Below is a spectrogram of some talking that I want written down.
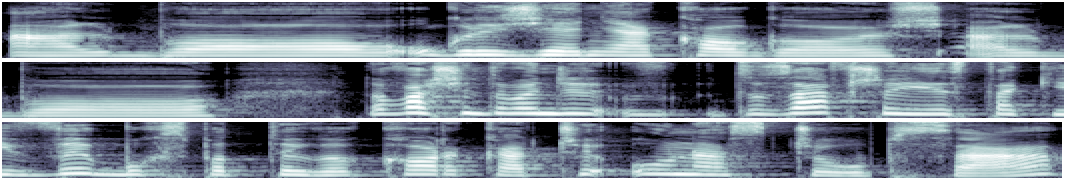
albo ugryzienia kogoś, albo no właśnie to będzie, to zawsze jest taki wybuch spod tego korka, czy u nas, czy u psa,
